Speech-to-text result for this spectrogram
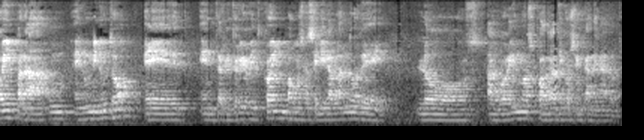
Hoy, para en un minuto, eh, en territorio Bitcoin vamos a seguir hablando de los algoritmos cuadráticos encadenados.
